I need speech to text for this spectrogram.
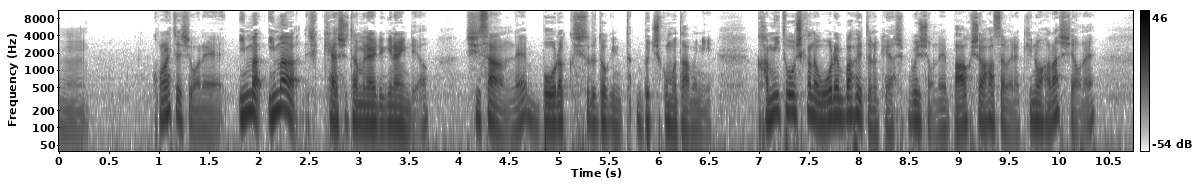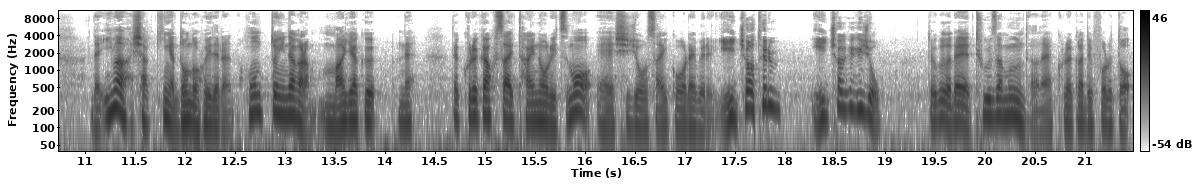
うん。この人たちはね、今、今、キャッシュ貯めないといけないんだよ。資産ね、暴落するときにぶち込むために。紙投資家のウォーレン・バフェットのキャッシュポジションね、バークシャー・ハサウェイの昨日話したよね。で、今、借金がどんどん増えてる。本当にだから真逆。ね。で、クレカ負債滞納率も、えー、史上最高レベル。いっちゃってるいっちゃ劇場ということで、 to the moon だよね。クレカデフォルト。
